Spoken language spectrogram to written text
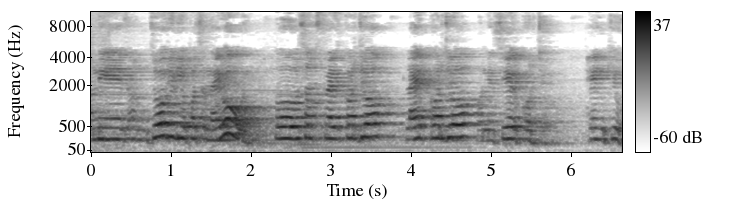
અને જો વીડિયો પસંદ આવ્યો હોય તો સબસ્ક્રાઈબ કરજો લાઈક કરજો અને શેર કરજો. થેન્ક યુ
